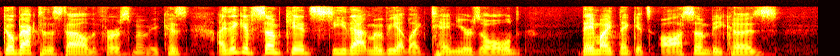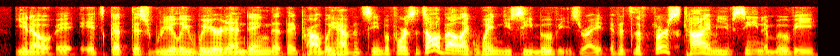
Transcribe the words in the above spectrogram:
go back to the style of the first movie because I think if some kids see that movie at like 10 years old, they might think it's awesome because you know, it, has got this really weird ending that they probably haven't seen before. So it's all about like when you see movies, right? If it's the first time you've seen a movie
